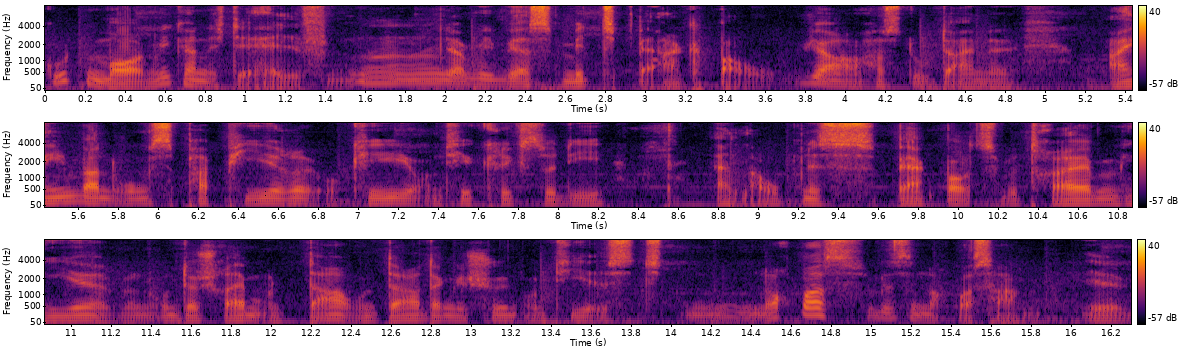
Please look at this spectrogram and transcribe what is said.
Guten Morgen, wie kann ich dir helfen? Ja, wie wär's mit Bergbau? Ja, hast du deine Einwanderungspapiere? Okay, und hier kriegst du die Erlaubnis, Bergbau zu betreiben. Hier unterschreiben und da und da, Dankeschön. Und hier ist noch was. Willst du noch was haben? Ähm,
